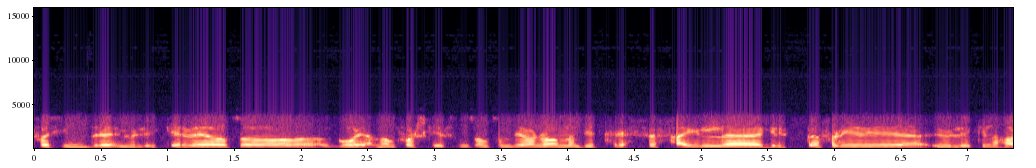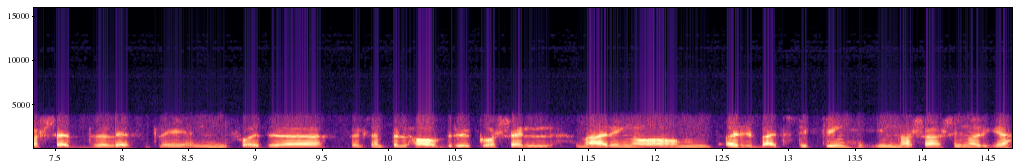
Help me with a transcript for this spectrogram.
forhindre ulykker ved å gå gjennom forskriften sånn som de gjør nå, men de treffer feil eh, gruppe. Fordi ulykkene har skjedd vesentlig innenfor f.eks. havbruk og skjellnæring og annen arbeidsdykking innaskjærs i Norge.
